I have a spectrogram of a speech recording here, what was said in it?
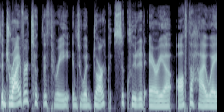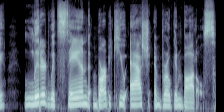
The driver took the three into a dark, secluded area off the highway, littered with sand, barbecue ash, and broken bottles.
